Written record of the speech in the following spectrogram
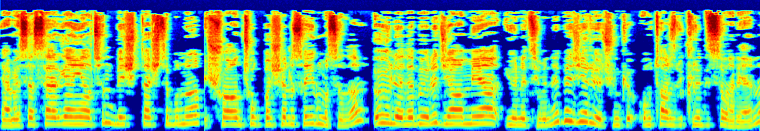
Ya yani mesela Sergen Yalçın Beşiktaş'ta bunu şu an çok başarılı sayılmasa da öyle de böyle camia yönetimini beceriyor. Çünkü o tarz bir kredisi var yani.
